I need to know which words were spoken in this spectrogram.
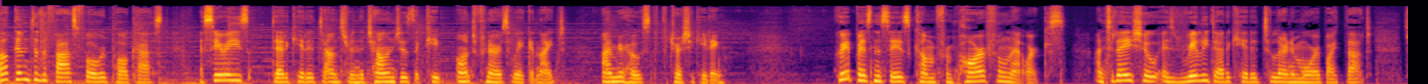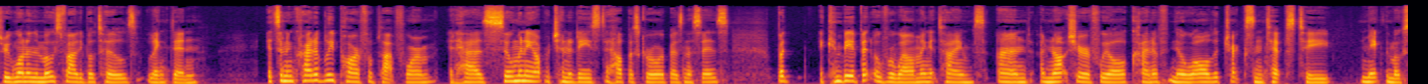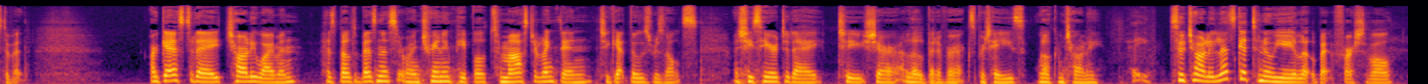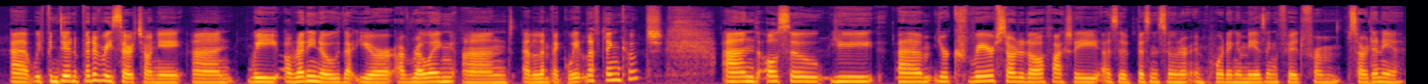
Welcome to the Fast Forward podcast, a series dedicated to answering the challenges that keep entrepreneurs awake at night. I'm your host, Patricia Keating. Great businesses come from powerful networks, and today's show is really dedicated to learning more about that through one of the most valuable tools, LinkedIn. It's an incredibly powerful platform. It has so many opportunities to help us grow our businesses, but it can be a bit overwhelming at times, and I'm not sure if we all kind of know all the tricks and tips to make the most of it. Our guest today, Charlie Whyman, has built a business around training people to master LinkedIn to get those results. And she's here today to share a little bit of her expertise. Welcome, Charlie. Hey. So, Charlie, let's get to know you a little bit, first of all. Uh, we've been doing a bit of research on you, and we already know that you're a rowing and Olympic weightlifting coach. And also, you um, your career started off actually as a business owner importing amazing food from Sardinia.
